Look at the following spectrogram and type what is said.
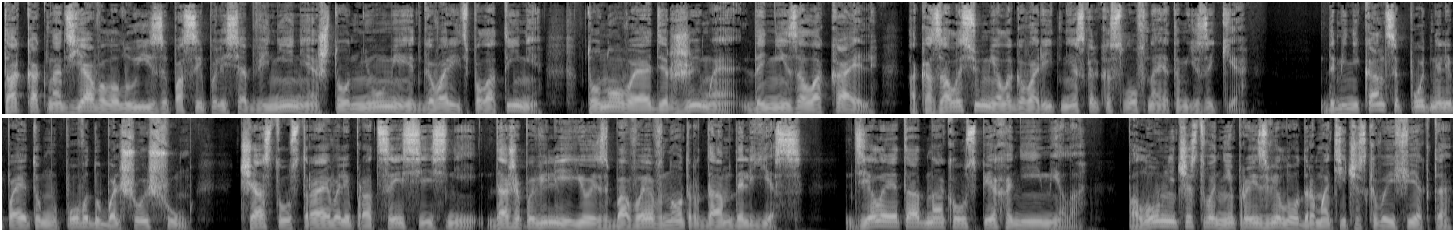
Так как на дьявола Луизы посыпались обвинения, что он не умеет говорить по латыни, то новая одержимая, Дениза Лакайль, оказалось, умела говорить несколько слов на этом языке. Доминиканцы подняли по этому поводу большой шум, часто устраивали процессии с ней, даже повели ее из Баве в Нотр-Дам-дель-Ес. Дело это, однако, успеха не имело. Паломничество не произвело драматического эффекта,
